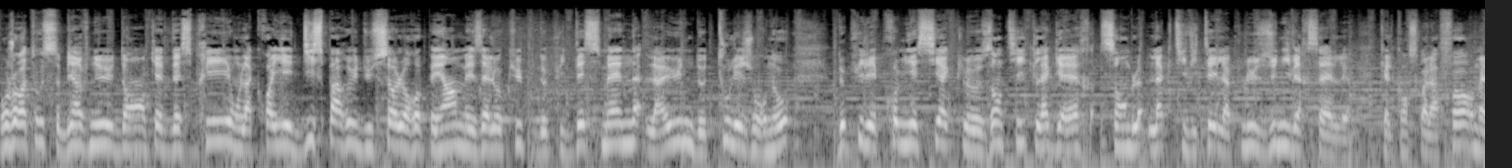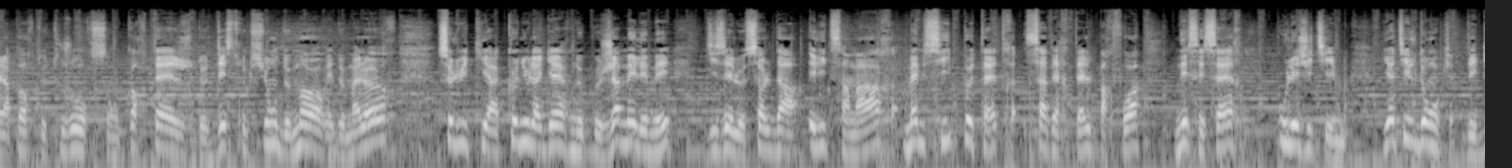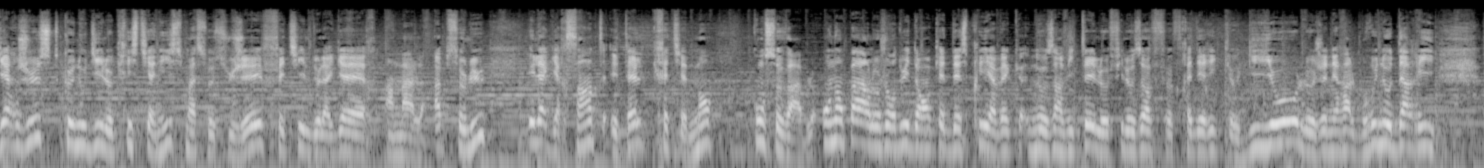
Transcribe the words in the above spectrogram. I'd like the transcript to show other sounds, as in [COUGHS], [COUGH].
Bonjour à tous, bienvenue dans Enquête d'esprit. On la croyait disparue du sol européen, mais elle occupe depuis des semaines la une de tous les journaux. Depuis les premiers siècles antiques, la guerre semble l'activité la plus universelle. Quelle qu'en soit la forme, elle apporte toujours son cortège de destruction, de mort et de malheur. Celui qui a connu la guerre ne peut jamais l'aimer, disait le soldat Élite Saint-Marc, même si peut-être s'avère-t-elle parfois nécessaire ou légitime. Y a-t-il donc des guerres justes Que nous dit le christianisme à ce sujet Fait-il de la guerre un mal absolu Et la guerre sainte est-elle chrétiennement concevable? On en parle aujourd'hui dans Enquête d'esprit avec nos invités, le philosophe Frédéric Guillot, le général Bruno Darry,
